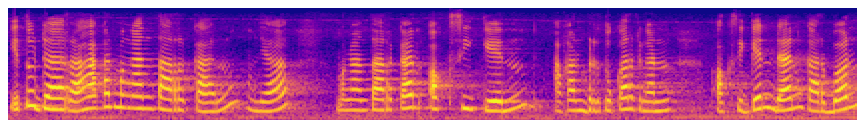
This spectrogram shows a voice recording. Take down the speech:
itu darah akan mengantarkan ya mengantarkan oksigen akan bertukar dengan oksigen dan karbon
